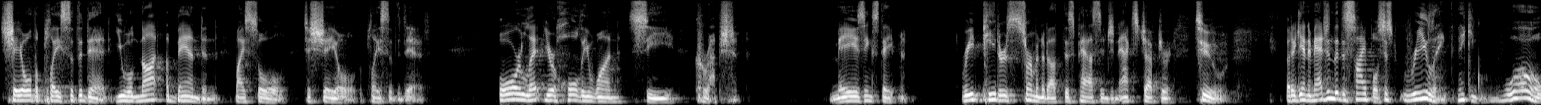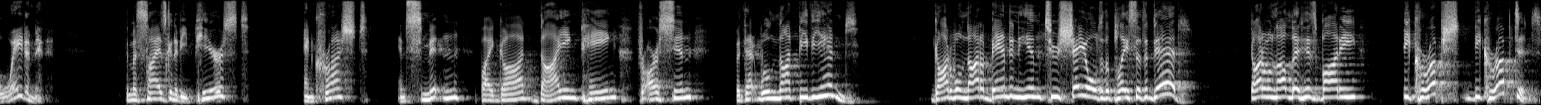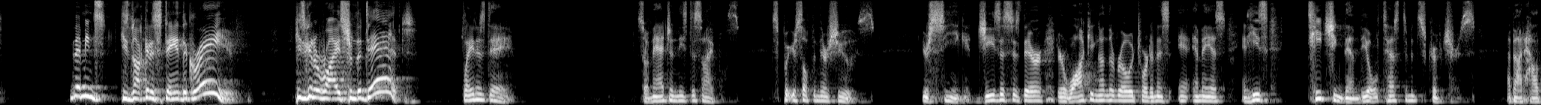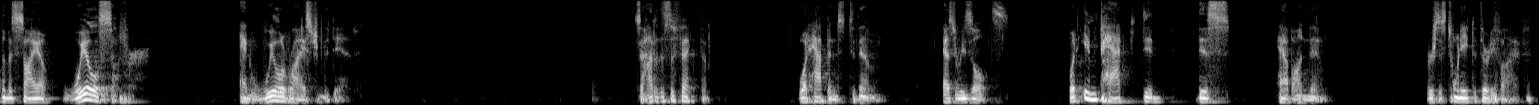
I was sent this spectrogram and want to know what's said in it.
Sheol, the place of the dead. You will not abandon my soul to Sheol, the place of the dead, or let your Holy One see corruption. Amazing statement. Read Peter's sermon about this passage in Acts chapter 2. But again, imagine the disciples just reeling, thinking, whoa, wait a minute. The Messiah is going to be pierced and crushed and smitten by God, dying, paying for our sin, but that will not be the end. God will not abandon him to Sheol, to the place of the dead. God will not let his body be, corrupt, be corrupted. That means he's not going to stay in the grave. He's going to rise from the dead, plain as day. So imagine these disciples. Just put yourself in their shoes. You're seeing it. Jesus is there. You're walking on the road toward Emmaus, and he's teaching them the Old Testament scriptures about how the Messiah will suffer and will rise from the dead. So, how did this affect them? What happened to them as a result? What impact did this have on them? Verses 28 to 35.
